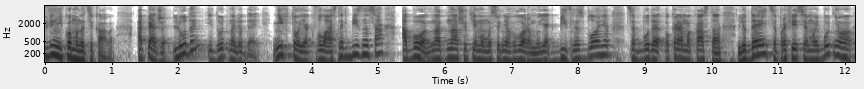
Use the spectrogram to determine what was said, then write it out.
Він нікому не цікавий. Опять же, люди йдуть на людей. Ніхто, як власник бізнеса, або на нашу тему ми сьогодні говоримо як бізнес-блогер. Це буде окрема каста людей, це професія майбутнього,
